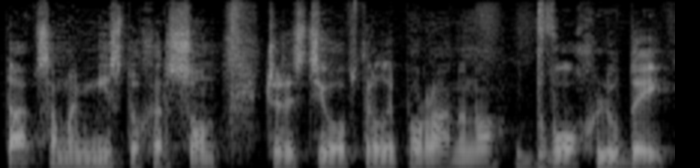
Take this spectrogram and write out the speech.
та саме місто Херсон. Через ці обстріли поранено двох людей.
